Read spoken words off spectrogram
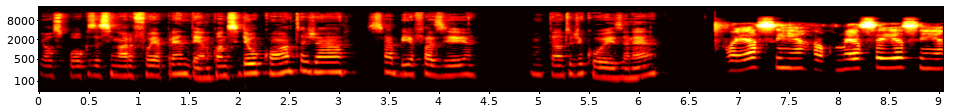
e aos poucos a senhora foi aprendendo. Quando se deu conta, já sabia fazer um tanto de coisa, né? Foi assim, eu comecei assim,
